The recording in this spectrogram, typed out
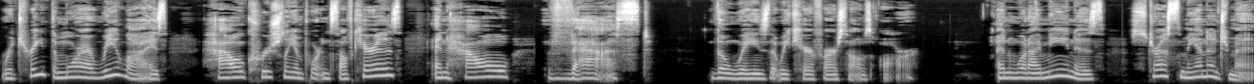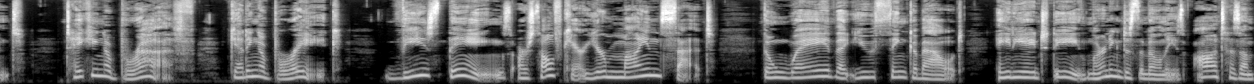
retreat, the more I realize how crucially important self care is and how vast the ways that we care for ourselves are. And what I mean is stress management, taking a breath, getting a break. These things are self care, your mindset, the way that you think about ADHD, learning disabilities, autism,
